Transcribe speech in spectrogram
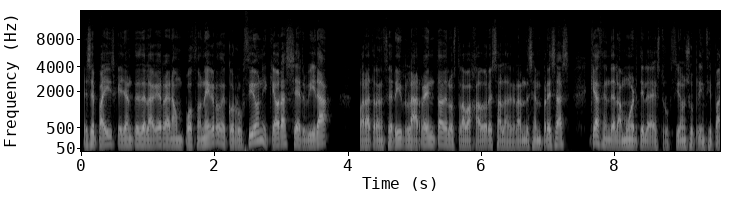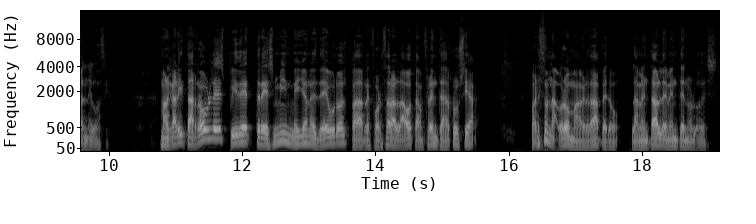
ese país que ya antes de la guerra era un pozo negro de corrupción y que ahora servirá para transferir la renta de los trabajadores a las grandes empresas que hacen de la muerte y la destrucción su principal negocio. Margarita Robles pide 3.000 millones de euros para reforzar a la OTAN frente a Rusia. Parece una broma, ¿verdad? Pero lamentablemente no lo es.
